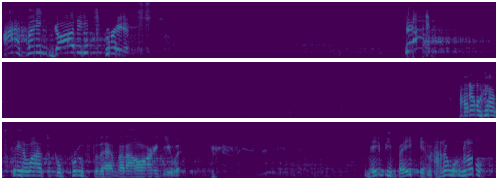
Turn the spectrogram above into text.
I think God eats grits. Yeah. I don't have theological proof for that, but I'll argue it. Maybe bacon, I don't know.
